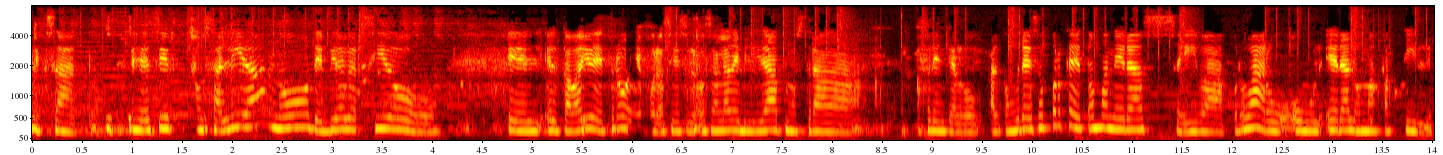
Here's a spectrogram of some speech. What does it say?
Exacto. Es decir, su salida no debió haber sido el, caballo de Troya, por así decirlo, o sea, la debilidad mostrada frente al, al Congreso, porque de todas maneras se iba a aprobar o era lo más factible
